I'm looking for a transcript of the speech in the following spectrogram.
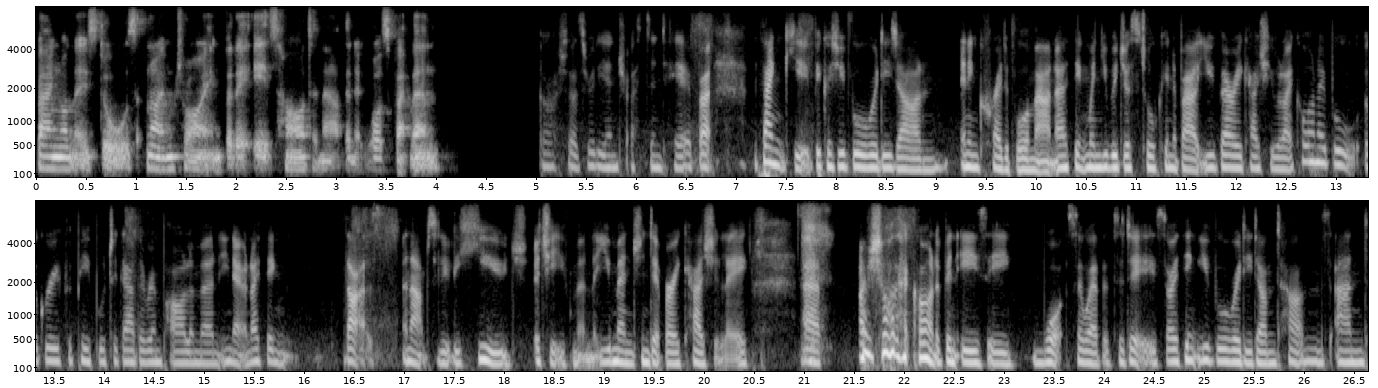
bang on those doors, and I'm trying, but it is harder now than it was back then. Gosh, that's really interesting to hear. But thank you because you've already done an incredible amount. I think when you were just talking about you very casually were like, oh, and I brought a group of people together in Parliament, you know, and I think that's an absolutely huge achievement that you mentioned it very casually. Um, I'm sure that can't have been easy whatsoever to do. So I think you've already done tons. And,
